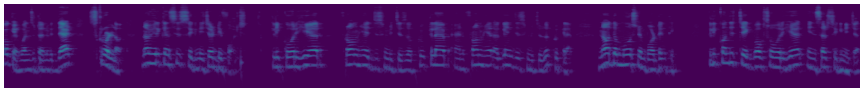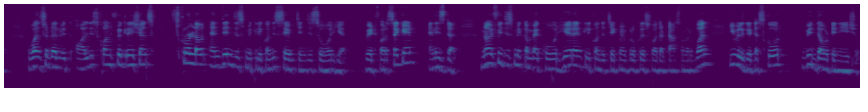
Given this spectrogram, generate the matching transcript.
okay once done with that scroll down. Now here you can see signature defaults. Click over here from here just choose a quicklab and from here again just choose a quicklab now the most important thing click on the checkbox over here insert signature. Once you're done with all these configurations scroll down and then just me click on the save changes over here. Wait for a second and it's done. Now if you just may come back over here and click on the check my progress for the task number one you will get a score without any issue.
